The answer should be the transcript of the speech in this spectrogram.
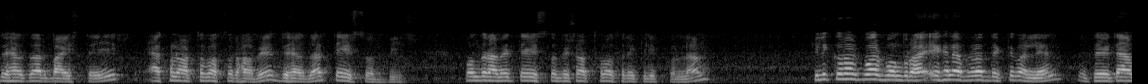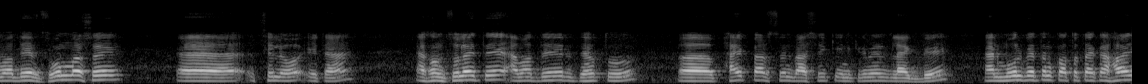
দুই হাজার বাইশ তেইশ। এখন অর্থ বছর হবে দুই হাজার তেইশ চব্বিশ। বন্ধুরা, আমি তেইশ চব্বিশ অর্থ বছরে ক্লিক করলাম। ক্লিক করার পর বন্ধুরা, এখানে আপনারা দেখতে পারলেন যে এটা আমাদের জুন মাসে ছিল এটা। এখন জুলাইতে আমাদের যেহেতু ফাইভ পার্সেন্ট বার্ষিক ইনক্রিমেন্ট লাগবে, আর মূল বেতন কত টাকা হয়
